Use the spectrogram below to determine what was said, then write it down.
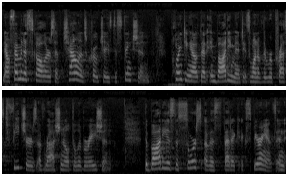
Now, feminist scholars have challenged Croce's distinction, pointing out that embodiment is one of the repressed features of rational deliberation. The body is the source of aesthetic experience, and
